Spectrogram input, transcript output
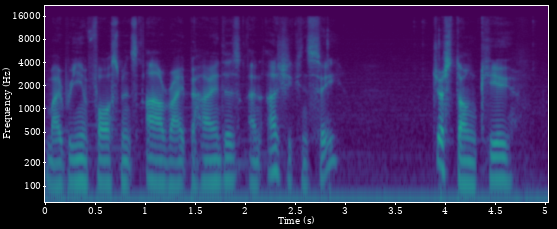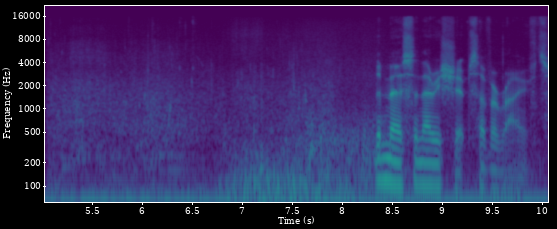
My reinforcements are right behind us, and as you can see, just on cue, the mercenary ships have arrived.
